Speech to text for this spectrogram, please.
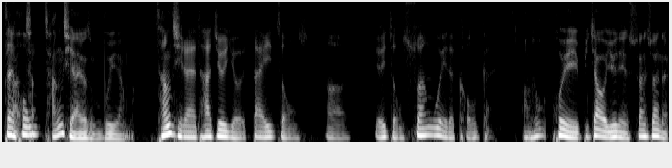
在烘尝起来有什么不一样吗？尝起来它就有带一种啊、呃，有一种酸味的口感。哦，会比较有点酸酸的，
